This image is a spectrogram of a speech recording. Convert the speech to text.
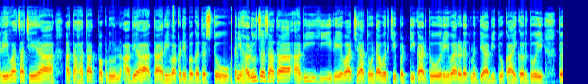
रेवाचा चेहरा आता हातात पकडून आभ्या आता रेवाकडे बघत असतो. आणि हळूच आता आभी ही रेवाच्या तोंडावरची पट्टी काढतो. रेवा रडत म्हणते अभि तो काय करतोय? तर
